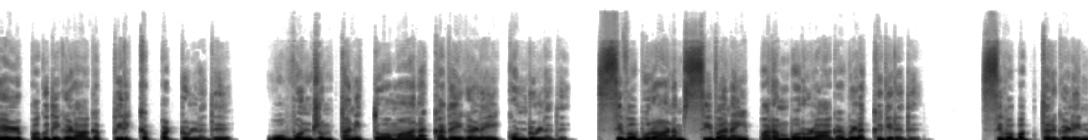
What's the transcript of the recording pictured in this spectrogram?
ஏழு பகுதிகளாக பிரிக்கப்பட்டுள்ளது. ஒவ்வொன்றும் தனித்துவமான கதைகளை கொண்டுள்ளது. சிவபுராணம் சிவனை பரம்பொருளாக விளக்குகிறது. சிவபக்தர்களின்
